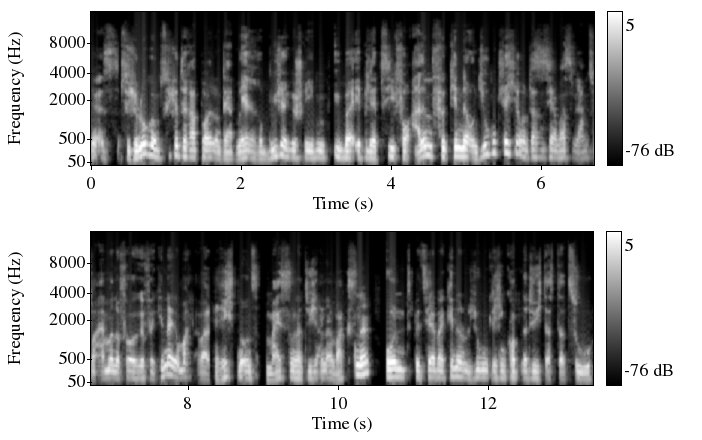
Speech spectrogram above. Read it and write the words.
Der ist Psychologe und Psychotherapeut und der hat mehrere Bücher geschrieben über Epilepsie, vor allem für Kinder und Jugendliche. Und das ist ja was, wir haben zwar einmal eine Folge für Kinder gemacht, aber richten uns meistens natürlich an Erwachsene. Und speziell bei Kindern und Jugendlichen kommt natürlich das dazu,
